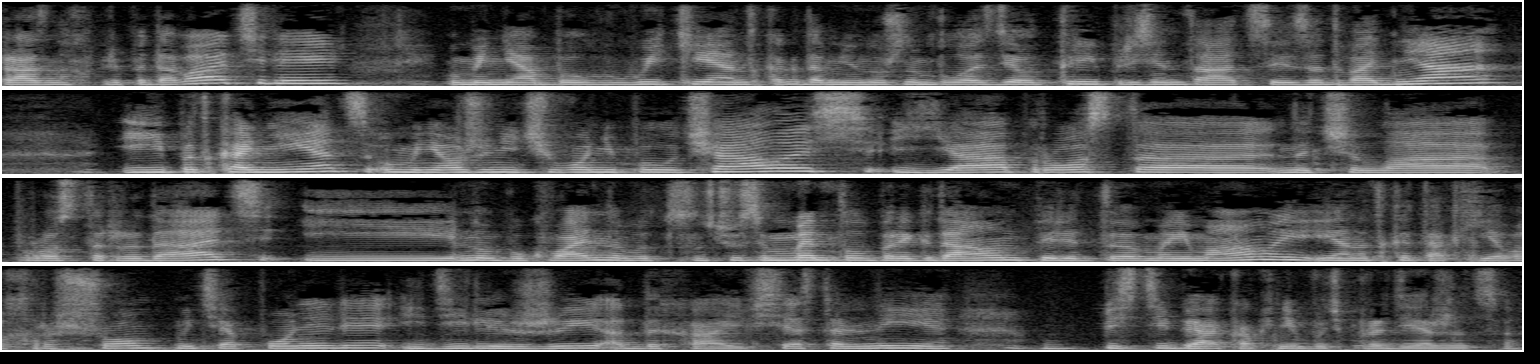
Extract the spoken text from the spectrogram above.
разных преподавателей. У меня был уикенд, когда мне нужно было сделать три презентации за два дня. И под конец у меня уже ничего не получалось, я просто начала просто рыдать, и, ну, буквально вот случился mental breakdown перед моей мамой, и она такая, так, Ева, хорошо, мы тебя поняли, иди лежи, отдыхай, все остальные без тебя как-нибудь продержатся.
